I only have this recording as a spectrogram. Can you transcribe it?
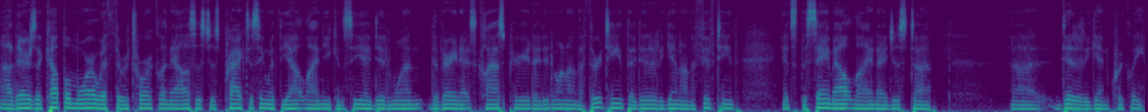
Uh, there's a couple more with the rhetorical analysis, just practicing with the outline. You can see I did one the very next class period. I did one on the 13th. I did it again on the 15th. It's the same outline. I just uh, uh, did it again quickly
